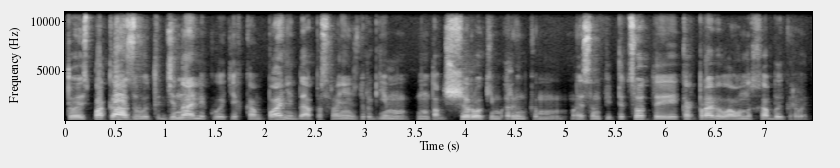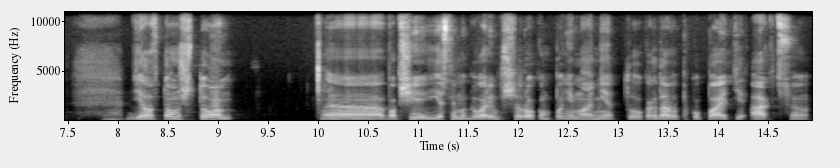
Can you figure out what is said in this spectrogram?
то есть показывают динамику этих компаний да, по сравнению с другим, ну, там, широким рынком S&P 500, и, как правило, он их обыгрывает. Дело в том, что э, вообще, если мы говорим в широком понимании, то когда вы покупаете акцию,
